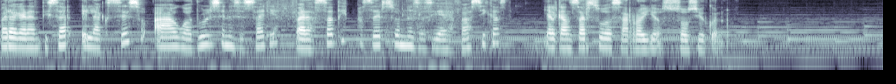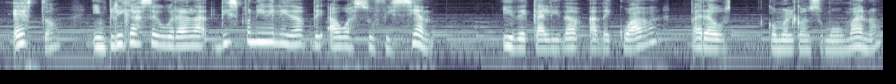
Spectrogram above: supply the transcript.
para garantizar el acceso a agua dulce necesaria para satisfacer sus necesidades básicas y alcanzar su desarrollo socioeconómico. Esto implica asegurar la disponibilidad de agua suficiente y de calidad adecuada para usos como el consumo humano,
